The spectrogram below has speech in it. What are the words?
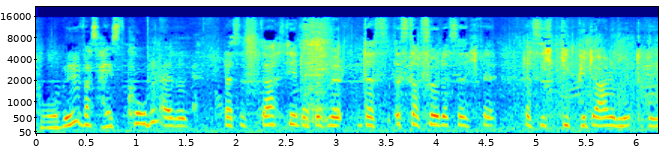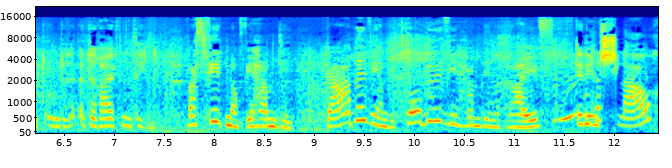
Kurbel. Was heißt Kurbel? Also das ist das hier, das ist, das ist dafür, dass sich, dass sich die Pedale mitdreht und der Reifen sich Was fehlt noch? Wir haben die Gabel, wir haben die Kurbel, wir haben den Reifen. den, Schlauch,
